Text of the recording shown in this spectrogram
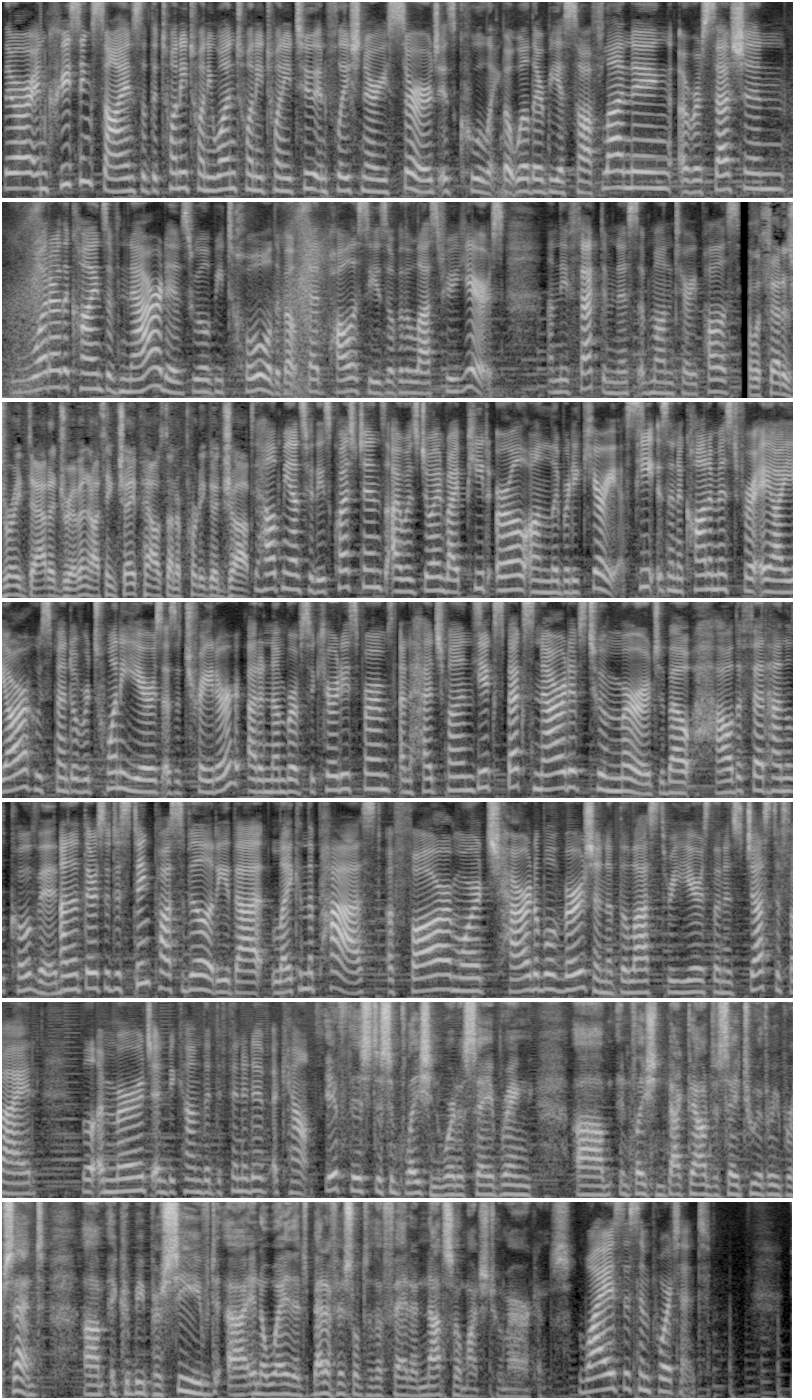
There are increasing signs that the 2021 2022 inflationary surge is cooling. But will there be a soft landing, a recession? What are the kinds of narratives we will be told about Fed policies over the last few years? And the effectiveness of monetary policy. Well, the Fed is very data driven, and I think Jay Powell's done a pretty good job. To help me answer these questions, I was joined by Pete Earle on Liberty Curious. Pete is an economist for AIER who spent over 20 years as a trader at a number of securities firms and hedge funds. He expects narratives to emerge about how the Fed handled COVID and that there's a distinct possibility that, like in the past, a far more charitable version of the last three years than is justified will emerge and become the definitive account. If this disinflation were to say bring um, inflation back down to say two or three percent, um, it could be perceived uh, in a way that's beneficial to the Fed and not so much to Americans. Why is this important?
